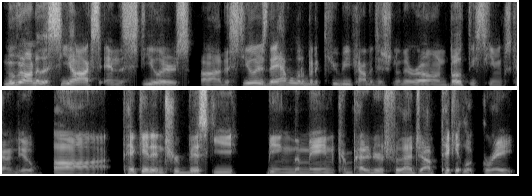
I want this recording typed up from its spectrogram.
Moving on to the Seahawks and the Steelers. Uh, the Steelers they have a little bit of QB competition of their own. Both these teams kind of do. Uh, Pickett and Trubisky being the main competitors for that job. Pickett looked great.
